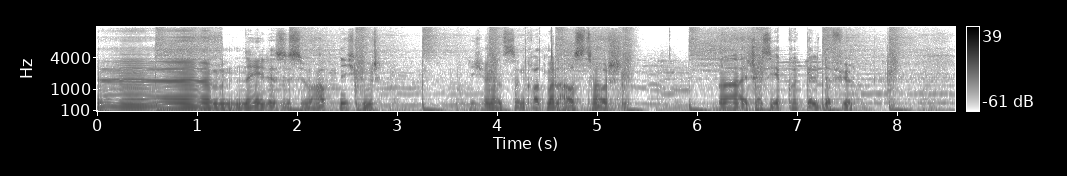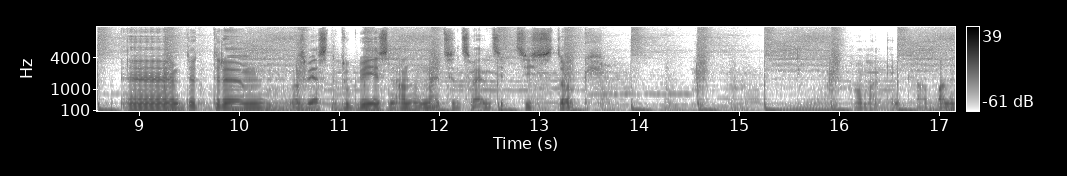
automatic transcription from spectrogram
Ähm, nee, das ist überhaupt nicht gut. Ich will uns dann gerade mal austauschen. Ah, scheiße, ich habe kein Geld dafür. Ähm, was wärst du gewesen? Anhand 1972 Stock. Oh mal MK1.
